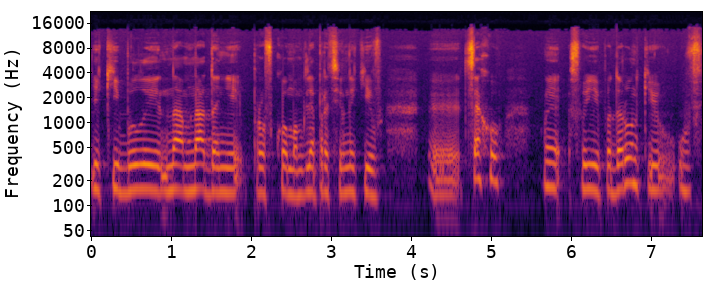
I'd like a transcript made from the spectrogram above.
які були нам надані профкомом для працівників е, цеху. Ми свої подарунки в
